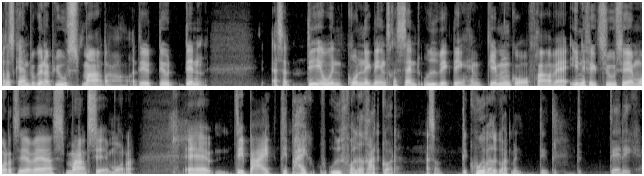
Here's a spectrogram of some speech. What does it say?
Og så skal han begynde at blive smartere. Og det, er jo- det er jo den... Altså, det er jo en grundlæggende interessant udvikling, han gennemgår fra at være ineffektiv seriemorder til at være smart seriemorder. Uh, det, er bare ikke, det er bare ikke udfoldet ret godt. Altså, det kunne have været godt, men det, det, det, det er det ikke.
